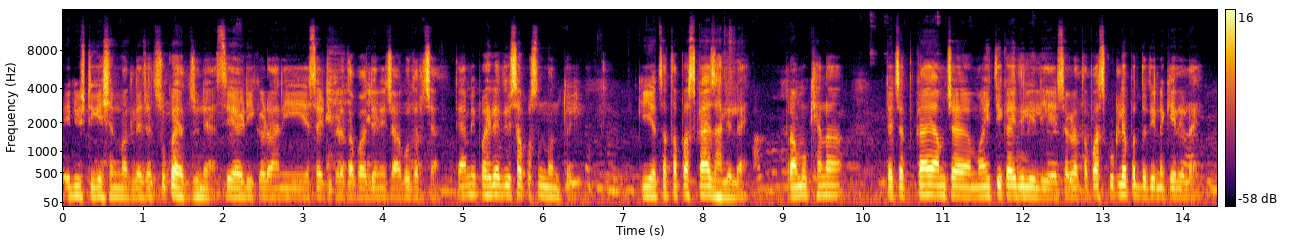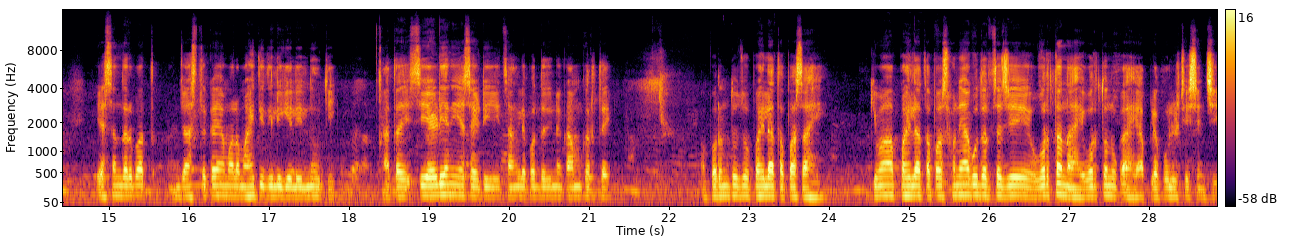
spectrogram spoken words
इन्व्हेस्टिगेशनमधल्या ज्या चुका आहेत जुन्या सी आय डीकडं आणि एस आय टीकडं तपास देण्याच्या अगोदरच्या त्या आम्ही पहिल्या दिवसापासून म्हणतोय की याचा तपास काय झालेला आहे. प्रामुख्यानं त्याच्यात काय आमच्या माहिती काय दिलेली आहे सगळा तपास कुठल्या पद्धतीनं केलेला आहे? या संदर्भात जास्त काही आम्हाला माहिती दिली गेलेली नव्हती. आता सी आय डी आणि एस आय टी चांगल्या पद्धतीनं काम करत आहे परंतु जो पहिला तपास आहे किंवा पहिला तपास होण्या अगोदरचं जे वर्तन आहे वर्तणूक आहे आपल्या पोलीस स्टेशनची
